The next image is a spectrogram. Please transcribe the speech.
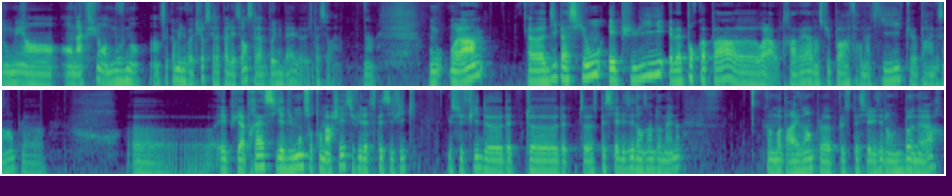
met en, action, en mouvement. Hein. C'est comme une voiture, si elle n'a pas d'essence, elle a beau être belle, il ne se passe rien. Hein. Voilà, euh, 10 passions, et puis eh ben, pourquoi pas, euh, voilà, au travers d'un support informatique, euh, par exemple. Euh, et puis après, s'il y a du monde sur ton marché, il suffit d'être spécifique. Il suffit d'être spécialisé dans un domaine. Comme moi, par exemple, plus spécialisé dans le bonheur.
